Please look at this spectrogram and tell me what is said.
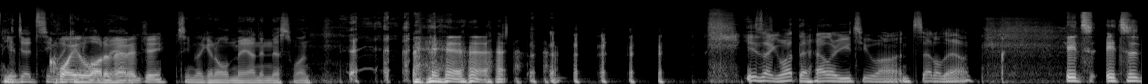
he did seem quite like a lot old of energy. Seemed like an old man in this one. He's like, "What the hell are you two on? Settle down." it's it's a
